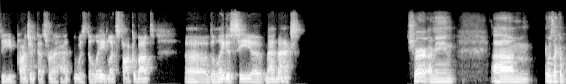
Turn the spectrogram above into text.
the project that sort of had, was delayed, let's talk about uh, the legacy of Mad Max. Sure. I mean, um, it was like a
